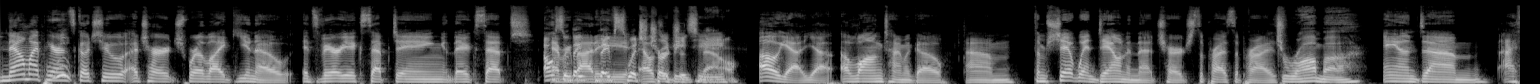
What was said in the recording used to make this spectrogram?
now my parents go to a church where, like, you know, it's very accepting. They accept Oh, so they- everybody. they've switched LGBT. churches now. Oh yeah, yeah, a long time ago. Um, some shit went down in that church. Surprise, surprise. Drama. And um, I,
